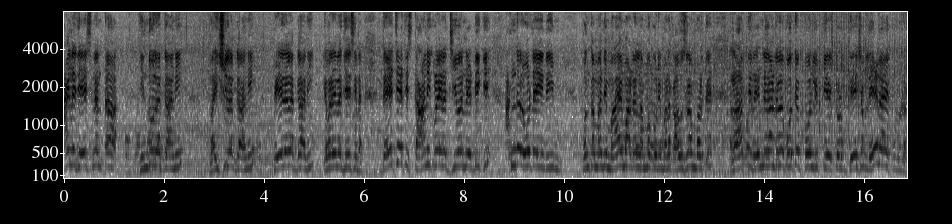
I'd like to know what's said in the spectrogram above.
ఆయన చేసినంత హిందువులకు కానీ వైశ్యులకు కానీ పేదలకు కానీ ఎవరైనా చేసిన దయచేసి స్థానికుడైన జీవన్ రెడ్డికి అందరు ఓటేయండి. కొంతమంది మాయ మాటలు నమ్మకూరి మనకు అవసరం పడితే రాత్రి రెండు గంటలకు పోతే ఫోన్ లిఫ్ట్ చేస్తాడు దేశం లే ఉన్నాడు?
